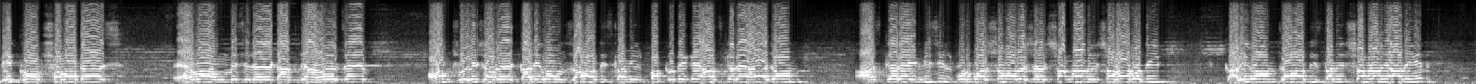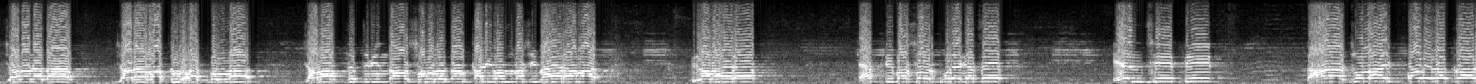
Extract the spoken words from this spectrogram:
বিক্ষোভ সমাবেশ এবং মিছিলের ডাক দেওয়া হয়েছে। অংশ হিসাবে কালীগঞ্জ জামাত ইসলামীর পক্ষ থেকে আজকের এই আয়োজন, আজকের এই মিছিল পূর্ব সমাবেশের সংগ্রামী সভাপতি কালীগঞ্জ জামাত ইসলামীর সংগ্রামী আমির, জননেতা জনাব আব্দুল হক মোল্লা, জামাত নেতৃবৃন্দ, সমবেত কালীগঞ্জবাসী ভাইয়েরা আমার, প্রিয় ভাইয়েরা, একটি বছর পুড়ে গেছে, এনসিপি তারা জুলাই পদযাত্রার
